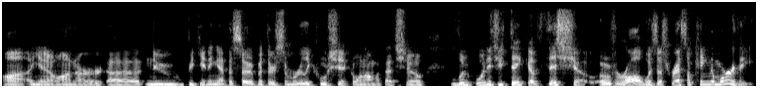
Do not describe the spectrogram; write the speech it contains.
on you know on our uh, new beginning episode, but there's some really cool shit going on with that show. Luke, what did you think of this show overall? Was this Wrestle Kingdom worthy,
